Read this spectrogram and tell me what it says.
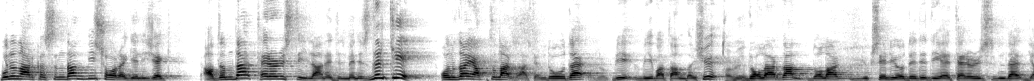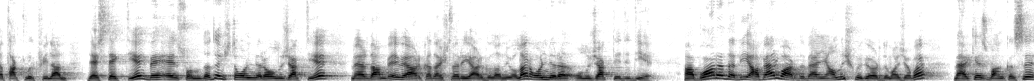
bunun arkasından bir sonra gelecek adımda terörist ilan edilmenizdir ki onu da yaptılar zaten. Doğu'da bir, bir vatandaşı Tabii. dolardan dolar yükseliyor dedi diye terörizmde yataklık filan destek diye ve en sonunda da işte 10 lira olacak diye Merdan Bey ve arkadaşları yargılanıyorlar. 10 lira olacak dedi diye. Ha bu arada bir haber vardı. Ben yanlış mı gördüm acaba? Merkez Bankası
